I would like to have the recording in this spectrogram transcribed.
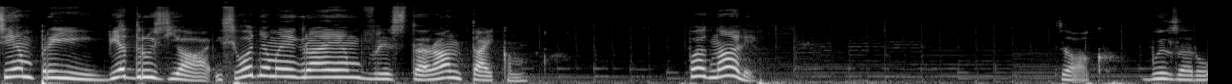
Всем привет, друзья! И сегодня мы играем в ресторан Тайкон. Погнали! Так, е,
